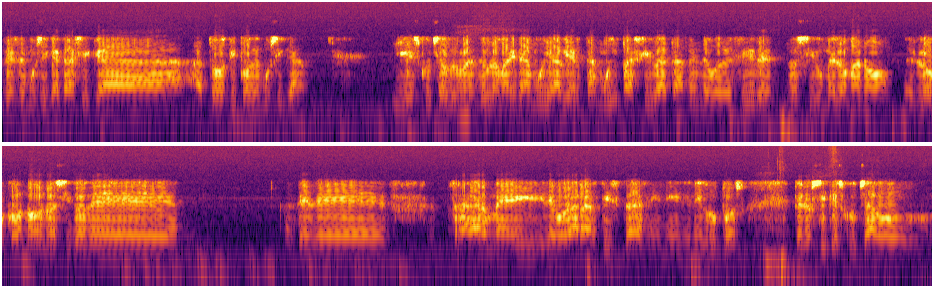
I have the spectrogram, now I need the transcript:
desde música clásica a todo tipo de música. Y he escuchado de una, de una manera muy abierta, muy pasiva también, debo decir. Eh, No he sido un melómano eh, loco, ¿no? No he sido de, de, tragarme y devorar artistas ni, grupos, pero sí que he escuchado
